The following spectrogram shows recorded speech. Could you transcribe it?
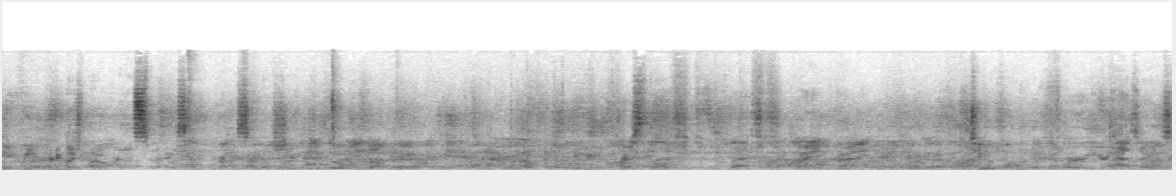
We pretty much went over the specs and the price question. Press left, left, right, right. Two of them for your hazards.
